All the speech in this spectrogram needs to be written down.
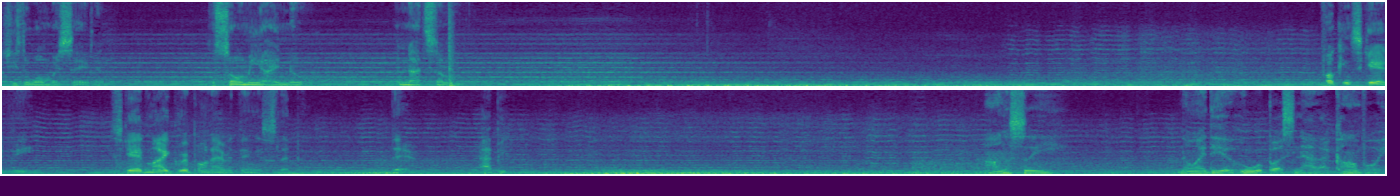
she's the one we're saving. The So Mi I knew, and not some Fucking scared, V. Scared my grip on everything is slipping. There. Happy? Honestly, no idea who we're busting out that convoy.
